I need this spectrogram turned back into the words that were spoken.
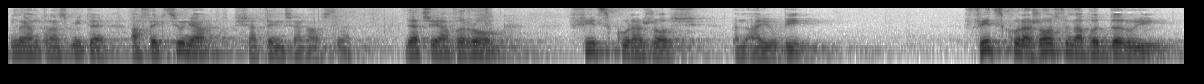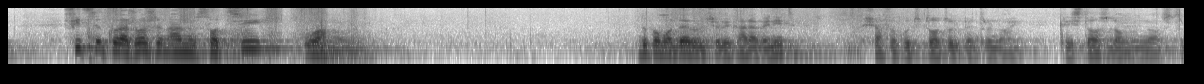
noi am transmite afecțiunea și atenția noastră. De aceea vă rog, fiți curajoși în a iubi. Fiți curajos în a vă dărui. Fiți curajoși în a însoți oameni. După modelul celui care a venit și a făcut totul pentru noi. Hristos Domnul nostru.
